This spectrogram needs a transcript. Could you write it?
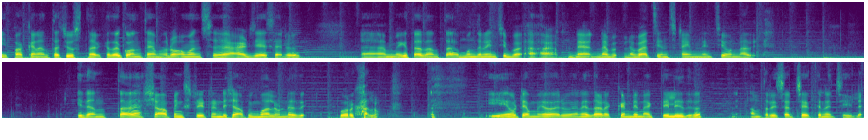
ఈ పక్కనంతా చూస్తున్నారు కదా కొంత ఏమో రోమన్స్ యాడ్ చేశారు మిగతాదంతా ముందు నుంచి నెబాచిన్స్ టైం నుంచి ఉన్నది. ఇదంతా షాపింగ్ స్ట్రీట్ అండి షాపింగ్ మాల్ ఉండేది పూర్వకాలం. ఏమిటి అమ్మేవారు అనేది అడగండి నాకు తెలీదు. అంత రీసెర్చ్ అయితే నేను చేయలే.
